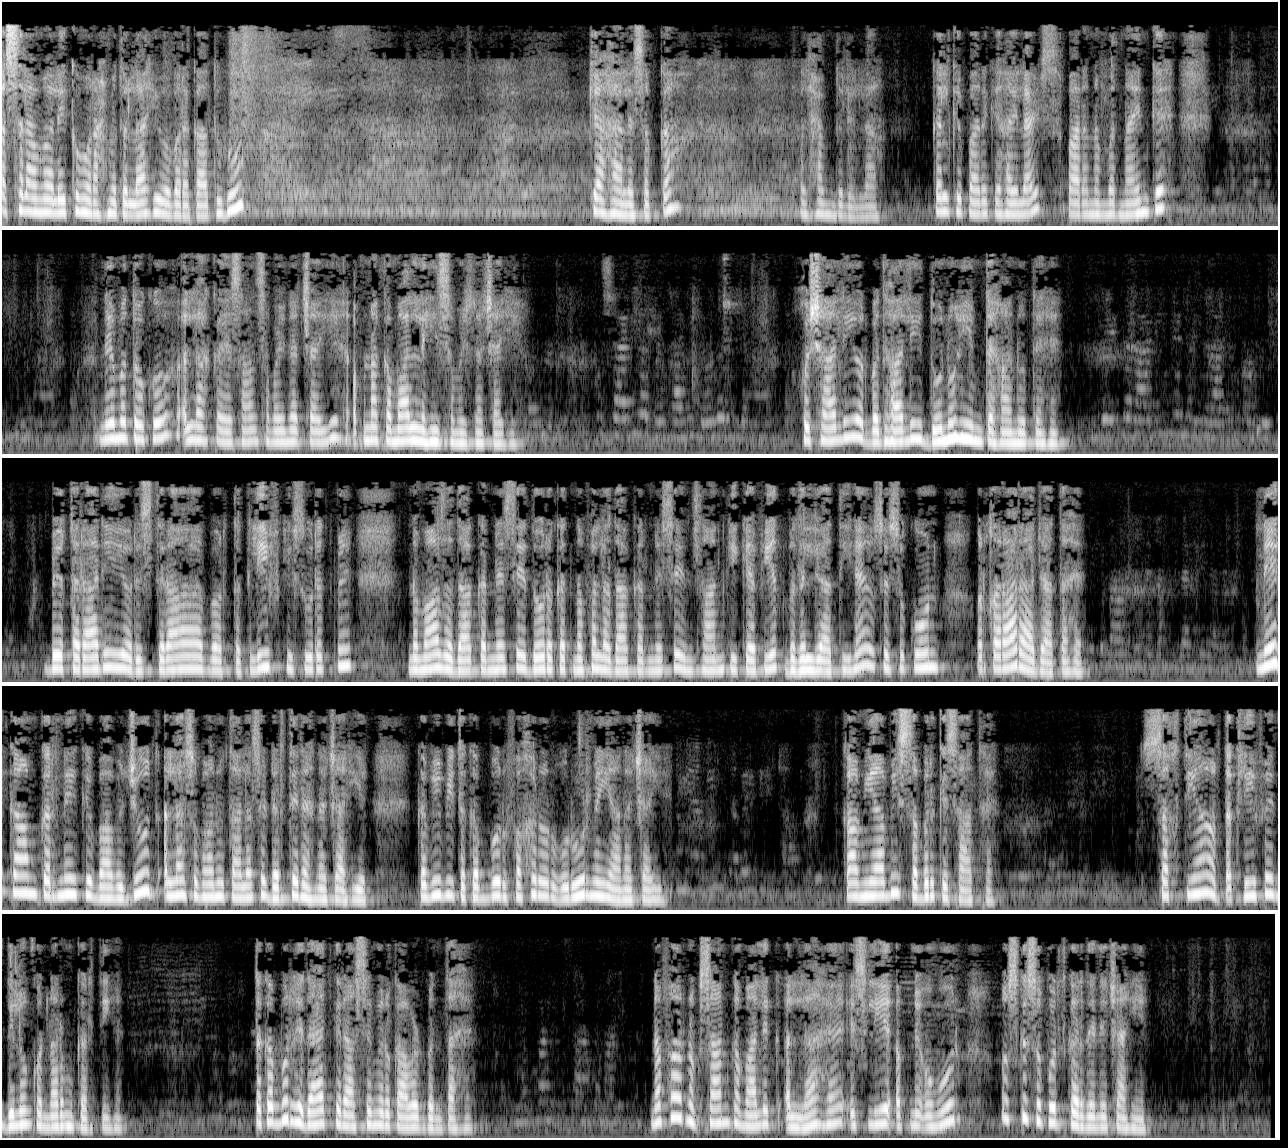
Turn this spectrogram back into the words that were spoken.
السلام علیکم و رحمۃ اللہ وبرکاتہ۔ کیا حال ہے سب کا؟ الحمد للہ کل کے پارے کے ہائی لائٹس پارا نمبر نائن کے۔ نعمتوں کو اللہ کا احسان سمجھنا چاہیے، اپنا کمال نہیں سمجھنا چاہیے۔ خوشحالی اور بدحالی دونوں ہی امتحان ہوتے ہیں۔ بے قراری اور اضطراب اور تکلیف کی صورت میں نماز ادا کرنے سے، دو رکت نفل ادا کرنے سے انسان کی کیفیت بدل جاتی ہے، اسے سکون اور قرار آ جاتا ہے۔ نیک کام کرنے کے باوجود اللہ سبحان تعالیٰ سے ڈرتے رہنا چاہیے۔ کبھی بھی تکبر، فخر اور غرور نہیں آنا چاہیے۔ کامیابی صبر کے ساتھ ہے۔ سختیاں اور تکلیفیں دلوں کو نرم کرتی ہیں۔ تکبر ہدایت کے راستے میں رکاوٹ بنتا ہے۔ نفع اور نقصان کا مالک اللہ ہے، اس لیے اپنے امور اس کے سپرد کر دینے چاہیے۔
